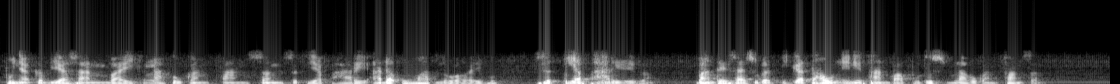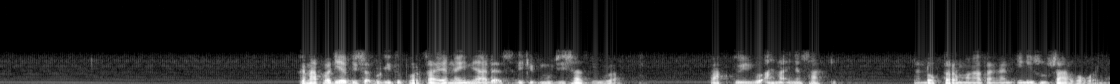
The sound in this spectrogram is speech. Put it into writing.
punya kebiasaan baik, lakukan function setiap hari. Ada umat loh Bapak Ibu. Setiap hari dia Bantai saya sudah tiga tahun ini tanpa putus melakukan function. Kenapa dia bisa begitu percaya? Nah ini ada sedikit mujizat juga. Waktu itu anaknya sakit. Dan dokter mengatakan ini susah pokoknya.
